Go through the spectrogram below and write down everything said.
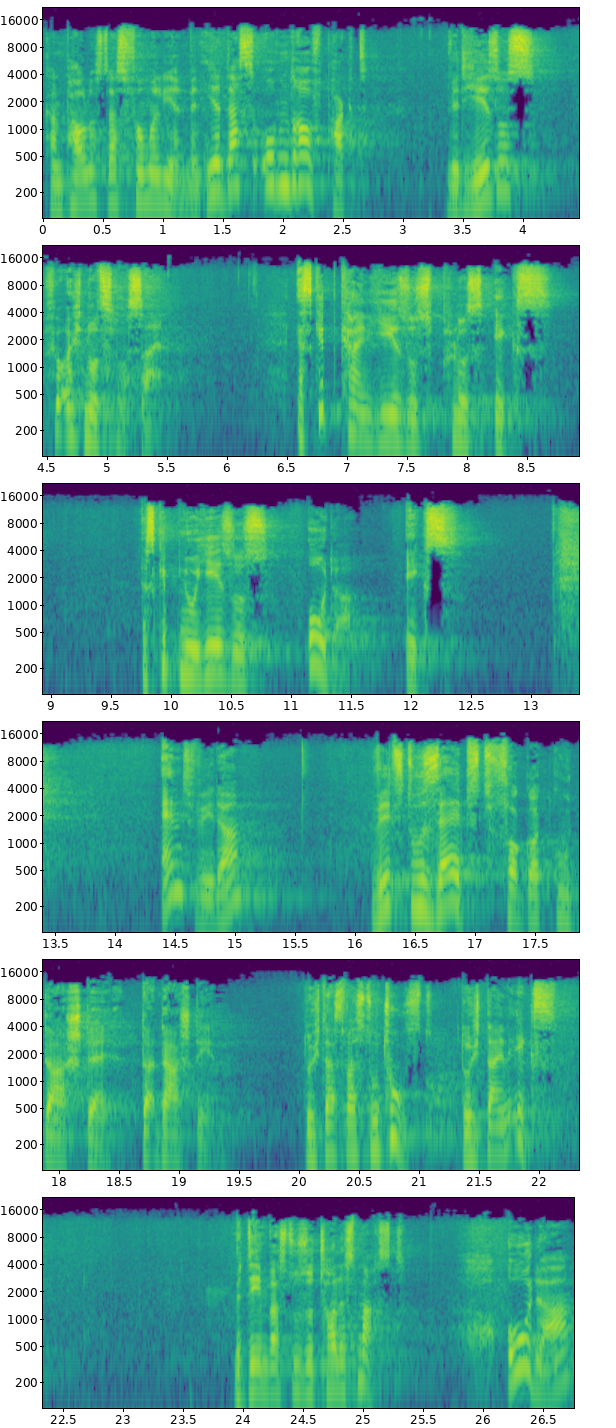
kann Paulus das formulieren. Wenn ihr das obendrauf packt, wird Jesus für euch nutzlos sein. Es gibt kein Jesus plus X. Es gibt nur Jesus oder X. Entweder willst du selbst vor Gott gut dastehen, durch das, was du tust, durch dein X, mit dem, was du so Tolles machst. Oder,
